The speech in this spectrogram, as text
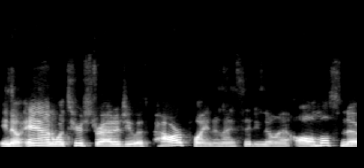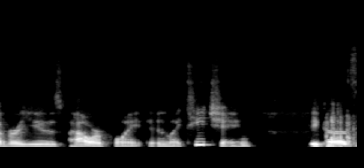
you know, Anne, what's your strategy with PowerPoint? And I said, you know, I almost never use PowerPoint in my teaching because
